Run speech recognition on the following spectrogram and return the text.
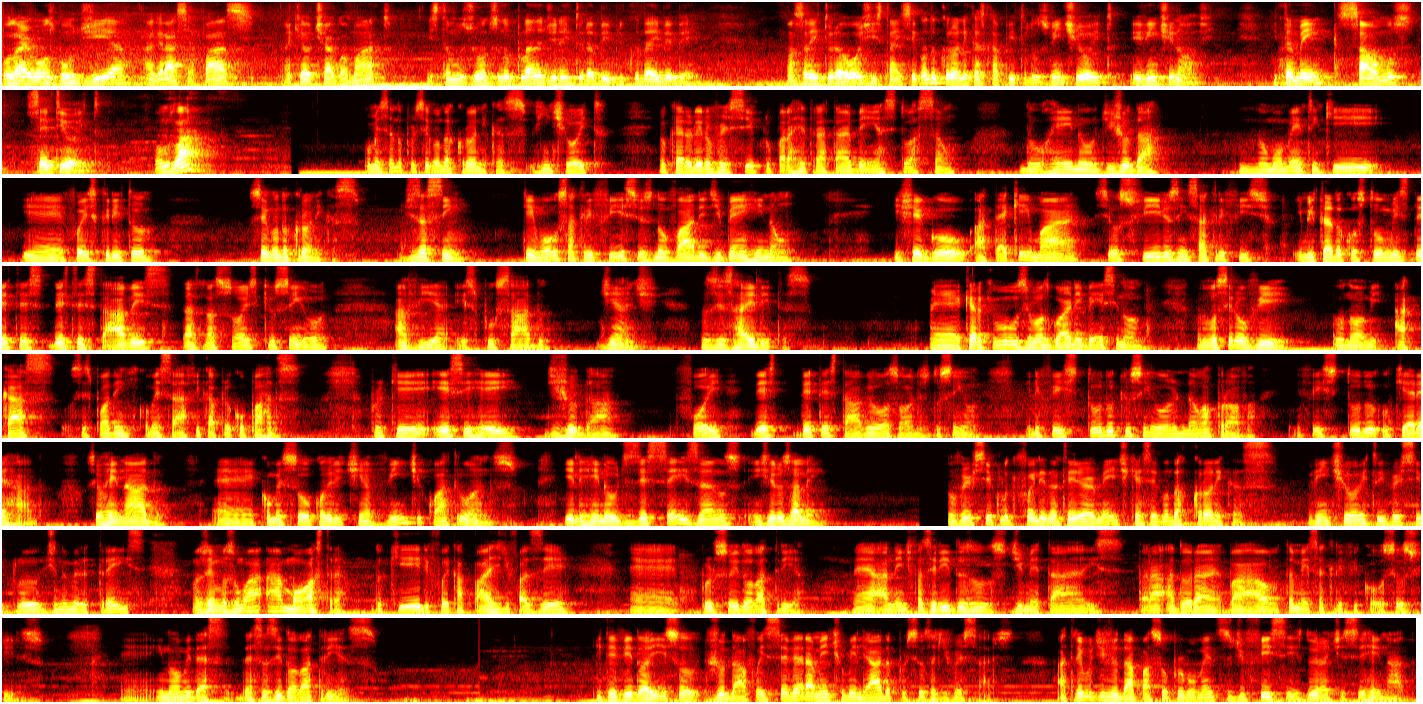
Olá, irmãos, bom dia, a graça e a paz. Aqui é o Tiago Amato. Estamos juntos no plano de leitura bíblico da IBB. Nossa leitura hoje está em 2 Crônicas, capítulos 28 e 29, e também Salmos 108. Vamos lá? Começando por 2 Crônicas 28, eu quero ler o versículo para retratar bem a situação do reino de Judá no momento em que e foi escrito segundo Crônicas. Diz assim: Queimou sacrifícios no vale de Ben-Rinom e chegou até queimar seus filhos em sacrifício, imitando costumes detestáveis das nações que o Senhor havia expulsado diante dos israelitas. É, quero que os irmãos guardem bem esse nome. Quando você ouvir o nome Acas, vocês podem começar a ficar preocupados, porque esse rei de Judá foi detestável aos olhos do Senhor. Ele fez tudo o que o Senhor não aprova. Ele fez tudo o que era errado. Seu reinado é, começou quando ele tinha 24 anos. E ele reinou 16 anos em Jerusalém. No versículo que foi lido anteriormente, que é 2 Crônicas 28 e versículo de número 3, nós vemos uma amostra do que ele foi capaz de fazer é, por sua idolatria. Né? Além de fazer ídolos de metais para adorar Baal, também sacrificou seus filhos é, em nome dessa, dessas idolatrias. E devido a isso, Judá foi severamente humilhada por seus adversários. A tribo de Judá passou por momentos difíceis durante esse reinado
